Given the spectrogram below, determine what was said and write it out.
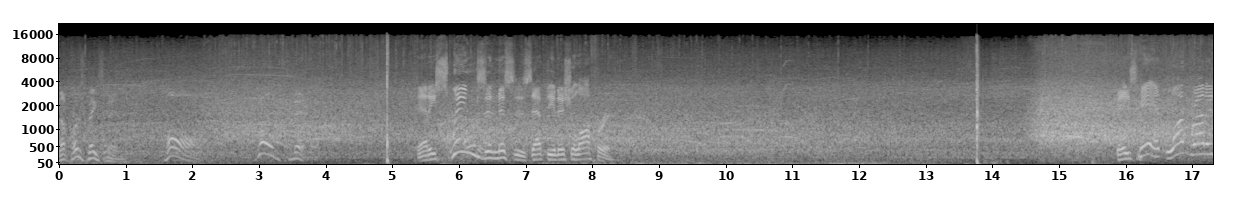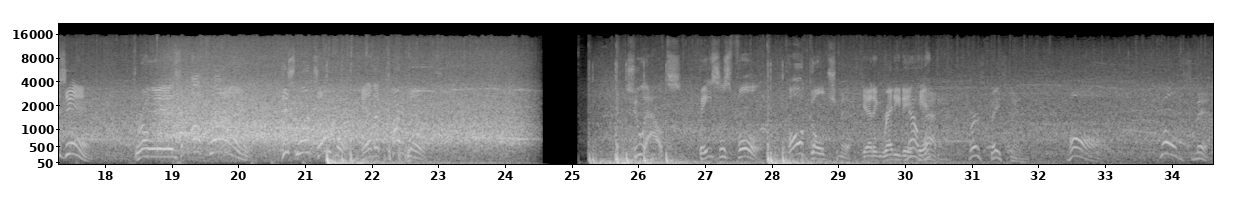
The first baseman, Paul Goldschmidt. And he swings and misses at the initial offering. Base hit, one run is in. Throw is offline. This one's over, and the Cardinals. Two outs, bases full. Paul Goldschmidt getting ready to Now hit. batting, first baseman, Paul Goldschmidt.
